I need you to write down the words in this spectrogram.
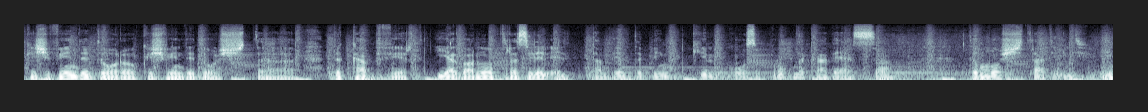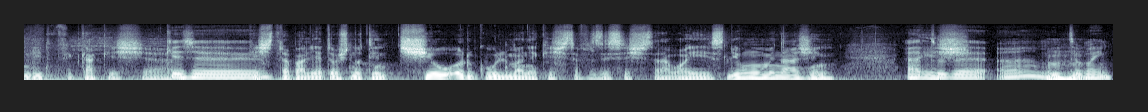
que os vendedores ou que os vendedores de, de Cabo Verde e agora não trazer ele, ele também tem aquela coisa própria na cabeça de mostrar, de identificar que os, que, os, que os trabalhadores não têm seu orgulho, mano, que estão a fazer esse trabalho. Isso é uma homenagem a, a tudo. Ah, muito uhum. bem.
